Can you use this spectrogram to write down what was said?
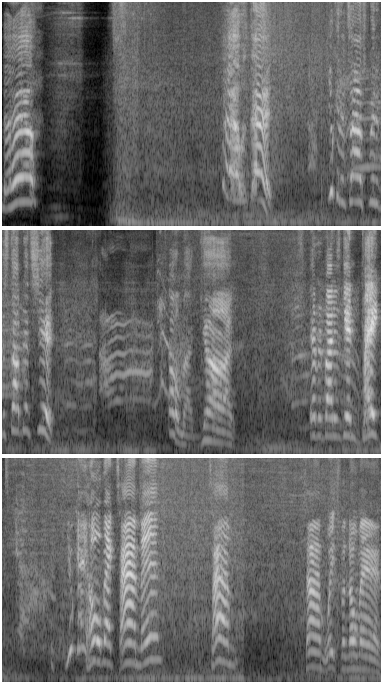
The hell? The hell was that? You could have time sprinted to stop that shit! Oh my god! Everybody's getting baked! You can't hold back time, man! Time Time waits for no man.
